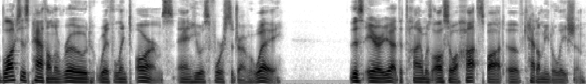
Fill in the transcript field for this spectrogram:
blocked his path on the road with linked arms, and he was forced to drive away. This area at the time was also a hotspot of cattle mutilation.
